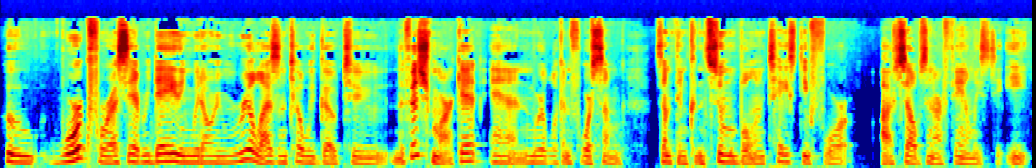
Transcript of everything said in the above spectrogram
who work for us every day and we don't even realize until we go to the fish market and we're looking for some something consumable and tasty for ourselves and our families to eat.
